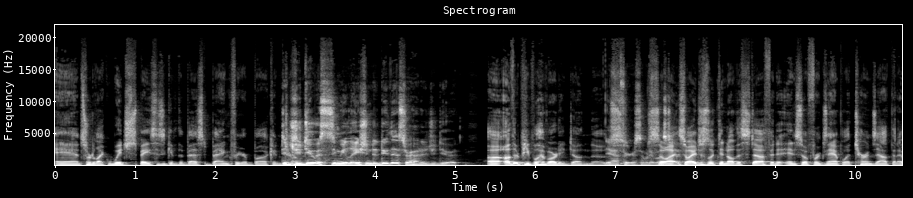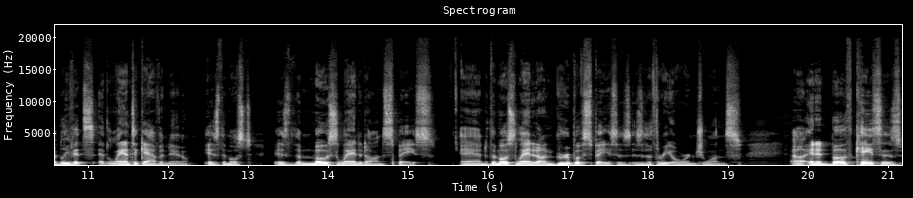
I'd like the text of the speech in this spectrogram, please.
and sort of like which spaces give the best bang for your buck. In Did you do of- a simulation to do this, or how did you do it? Uh, other people have already done those. Yeah, I figure somebody So I so I just looked into all this stuff, and it, and so for example, it turns out that I believe it's Atlantic Avenue is the most is the most landed on space, and the most landed on group of spaces is the three orange ones. Uh, and in both cases,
